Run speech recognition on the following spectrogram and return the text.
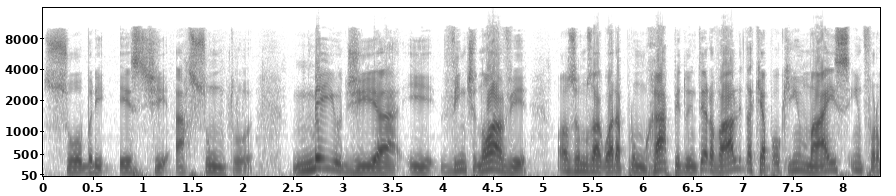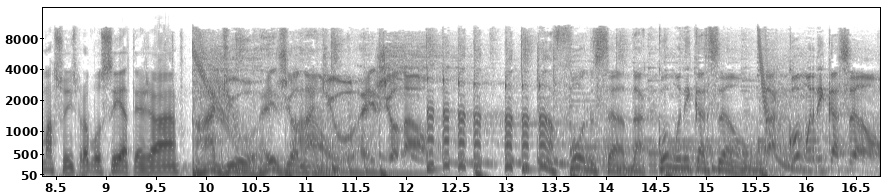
sobre este assunto. Meio-dia e 29, nós vamos agora para um rápido intervalo e daqui a pouquinho mais informações para você. Até já. Rádio Regional. Rádio Regional. A, a força da comunicação. Da comunicação.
